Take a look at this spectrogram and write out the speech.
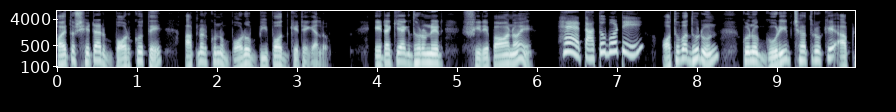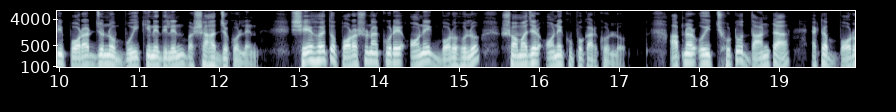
হয়তো সেটার বরকতে আপনার কোনো বড় বিপদ কেটে গেল। এটা কি এক ধরনের ফিরে পাওয়া নয়? হ্যাঁ তা তো বটে অথবা ধরুন কোনো গরিব ছাত্রকে আপনি পড়ার জন্য বই কিনে দিলেন বা সাহায্য করলেন। সে হয়তো পড়াশোনা করে অনেক বড় হলো সমাজের অনেক উপকার করল। আপনার ওই ছোট দানটা একটা বড়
